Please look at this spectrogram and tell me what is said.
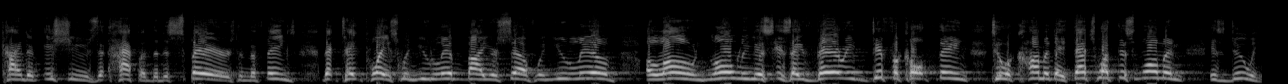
kind of issues that happen, the despairs and the things that take place when you live by yourself. When you live alone, loneliness is a very difficult thing to accommodate. That's what this woman is doing.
